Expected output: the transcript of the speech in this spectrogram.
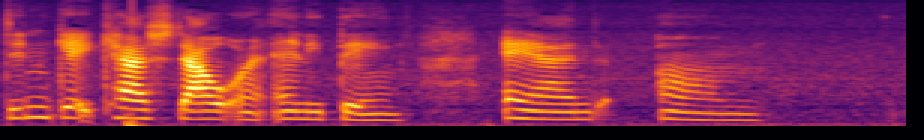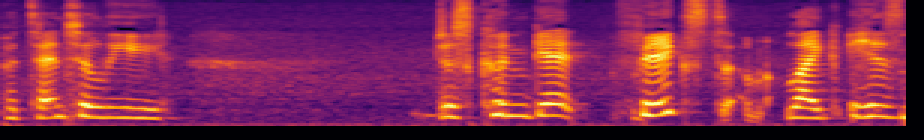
didn't get cashed out or anything, and um, potentially just couldn't get fixed. Like his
